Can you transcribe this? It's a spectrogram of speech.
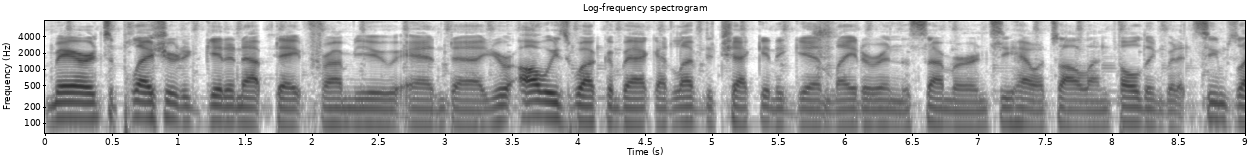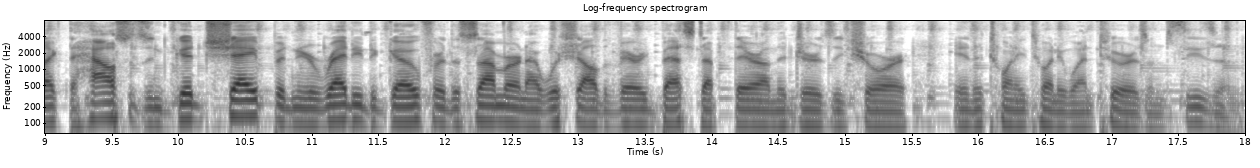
Mayor, it's a pleasure to get an update from you, and uh, you're always welcome back. I'd love to check in again later in the summer and see how it's all unfolding. But it seems like the house is in good shape, and you're ready to go for the summer. And I wish you all the very best up there on the Jersey Shore in the 2021 tourism season.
